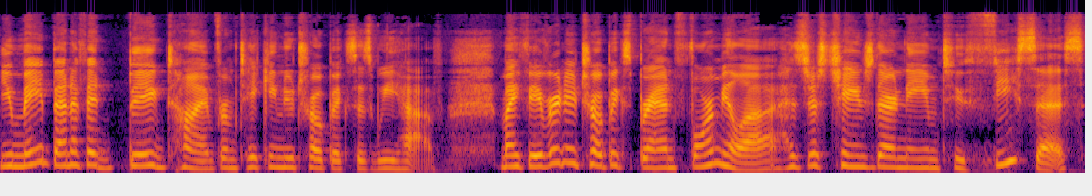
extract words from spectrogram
you may benefit big time from taking nootropics as we have. My favorite nootropics brand, Formula, has just changed their name to Thesis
